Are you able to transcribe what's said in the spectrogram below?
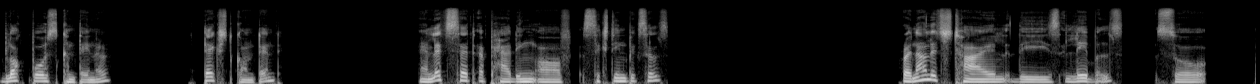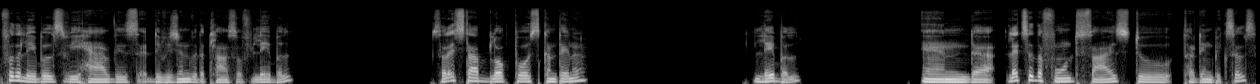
blog post container text content and let's set a padding of 16 pixels. Right now let's style these labels. So for the labels, we have this division with a class of label. So let's start blog post container, label, and uh, let's set the font size to 13 pixels.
